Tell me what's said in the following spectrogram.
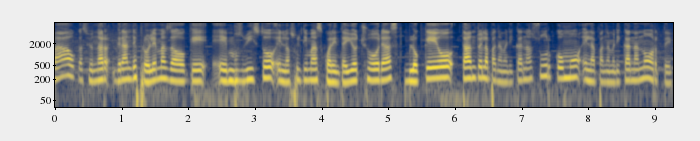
va a ocasionar grandes problemas dado que hemos visto en las últimas 48 horas bloqueo tanto en la Panamericana Sur como en la Panamericana Norte.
